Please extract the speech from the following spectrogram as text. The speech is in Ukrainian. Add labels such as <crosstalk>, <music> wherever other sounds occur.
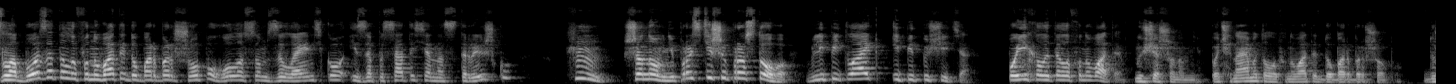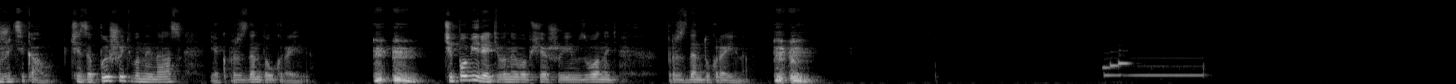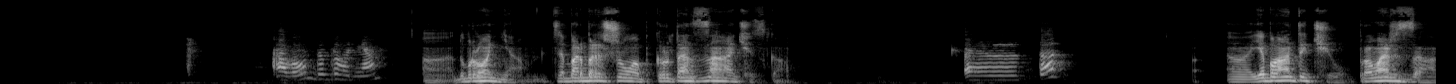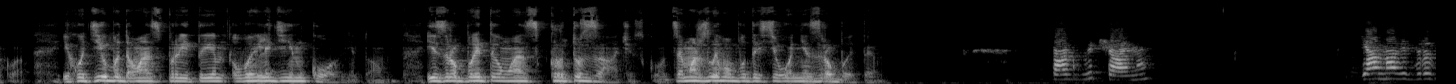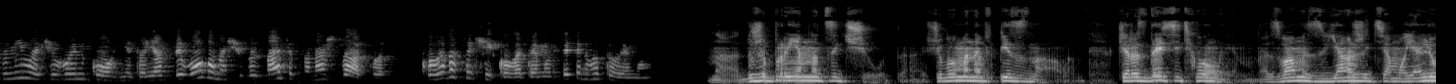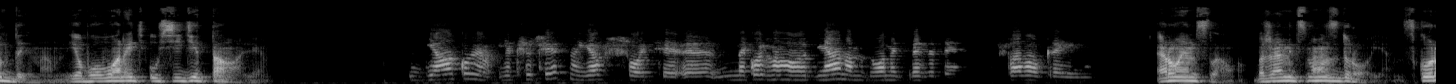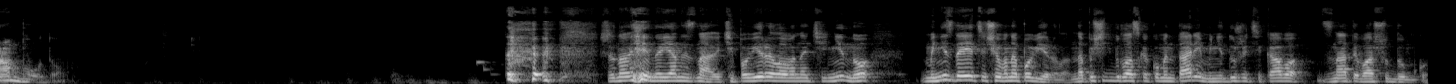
Слабо зателефонувати до барбершопу голосом Зеленського і записатися на стрижку? Хм, шановні, простіше простого. Вліпіть лайк і підпишіться. Поїхали телефонувати. Ну що, шановні, починаємо телефонувати до барбершопу. Дуже цікаво, чи запишуть вони нас як президента України? <clears throat> чи повірять вони взагалі, що їм дзвонить президент України? <clears throat> Алло, доброго дня. А, доброго дня. Це барбершоп, крута зачіска. Е, так, Е, Я багато чув про ваш заклад і хотів би до вас прийти у вигляді інкогніто і зробити у вас круту зачіску. Це можливо буде сьогодні зробити. так, звичайно. Я навіть зрозуміла, чого інкогніто. Я здивована, що ви знаєте про наш заклад. Коли вас очікувати, ми все підготуємо. А, Дуже приємно це чути, що ви мене впізнали. Через 10 хвилин з вами зв'яжеться моя людина і обговорить усі деталі. Дякую. Якщо чесно, я в шоці. Е, не кожного дня нам дзвонить президент. Слава Україні! Героям слава! Бажаю міцного здоров'я! Скоро буду. <laughs> Шановні, ну я не знаю, чи повірила вона чи ні, але мені здається, що вона повірила. Напишіть, будь ласка, коментарі, мені дуже цікаво знати вашу думку.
